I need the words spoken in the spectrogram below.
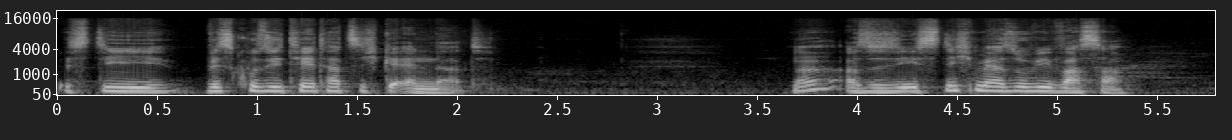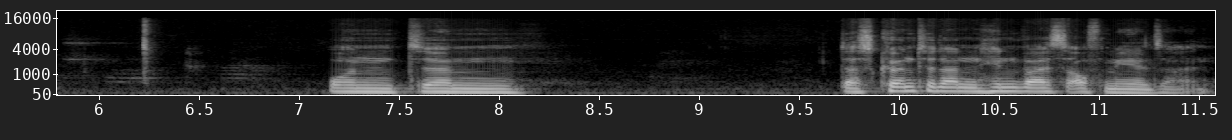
ist die Viskosität hat sich geändert. Ne? Also sie ist nicht mehr so wie Wasser. Und ähm, das könnte dann ein Hinweis auf Mehl sein.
